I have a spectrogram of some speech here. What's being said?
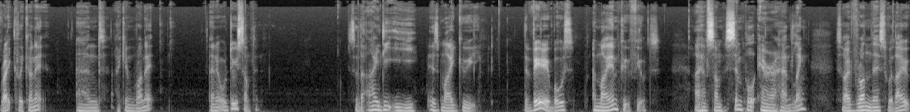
right click on it and I can run it and it will do something. So the IDE is my GUI. The variables are my input fields. I have some simple error handling. So I've run this without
